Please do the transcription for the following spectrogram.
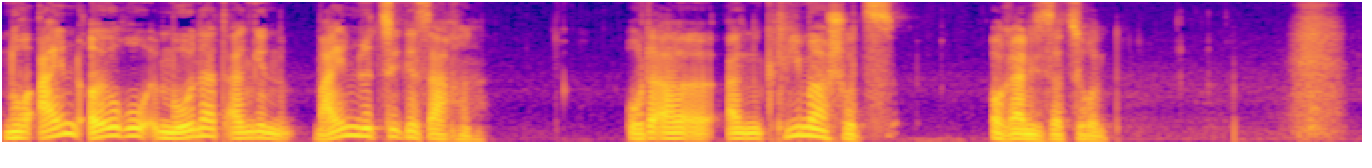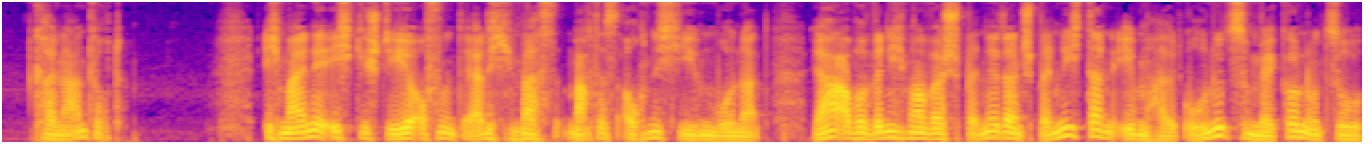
nur ein Euro im Monat an gemeinnützige Sachen oder äh, an Klimaschutzorganisationen? Keine Antwort. Ich meine, ich gestehe offen und ehrlich, ich mache mach das auch nicht jeden Monat. Ja, aber wenn ich mal was spende, dann spende ich dann eben halt, ohne zu meckern und zu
